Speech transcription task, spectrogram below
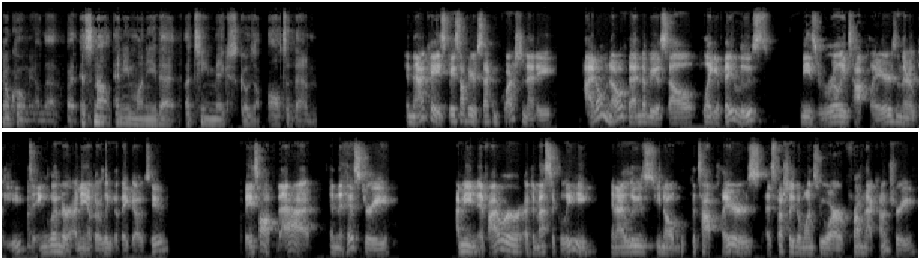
Don't quote me on that, but it's not any money that a team makes goes all to them. In that case, based off of your second question, Eddie, I don't know if the NWSL, like if they lose these really top players in their league to England or any other league that they go to, based off that and the history, I mean, if I were a domestic league and I lose, you know, the top players, especially the ones who are from that country,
